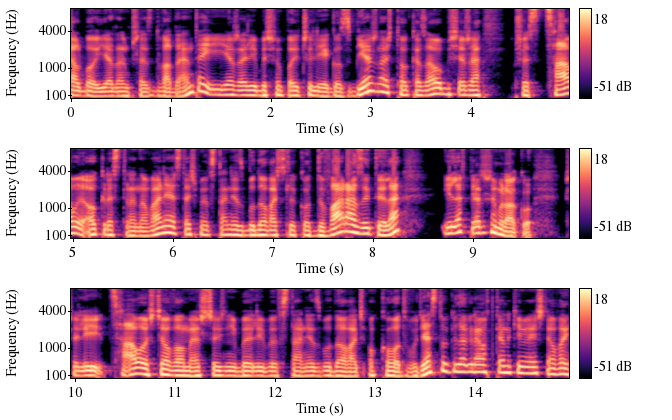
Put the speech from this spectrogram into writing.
albo 1 przez 2 do nt i jeżeli byśmy policzyli jego zbieżność, to okazałoby się, że przez cały okres trenowania jesteśmy w stanie zbudować tylko dwa razy tyle, ile w pierwszym roku. Czyli całościowo mężczyźni byliby w stanie zbudować około 20 kg tkanki mięśniowej,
